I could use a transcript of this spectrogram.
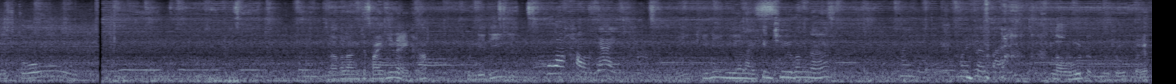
let's go เรากำลังจะไปที่ไหนครับ คุณดีดีพวกเขาใหญ่ที่นี่มีอะไรขึ้นชื่อบ้างนะ ไม่รู้ไม่เคยไปเราพูดแบบยูทูบเบอร์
